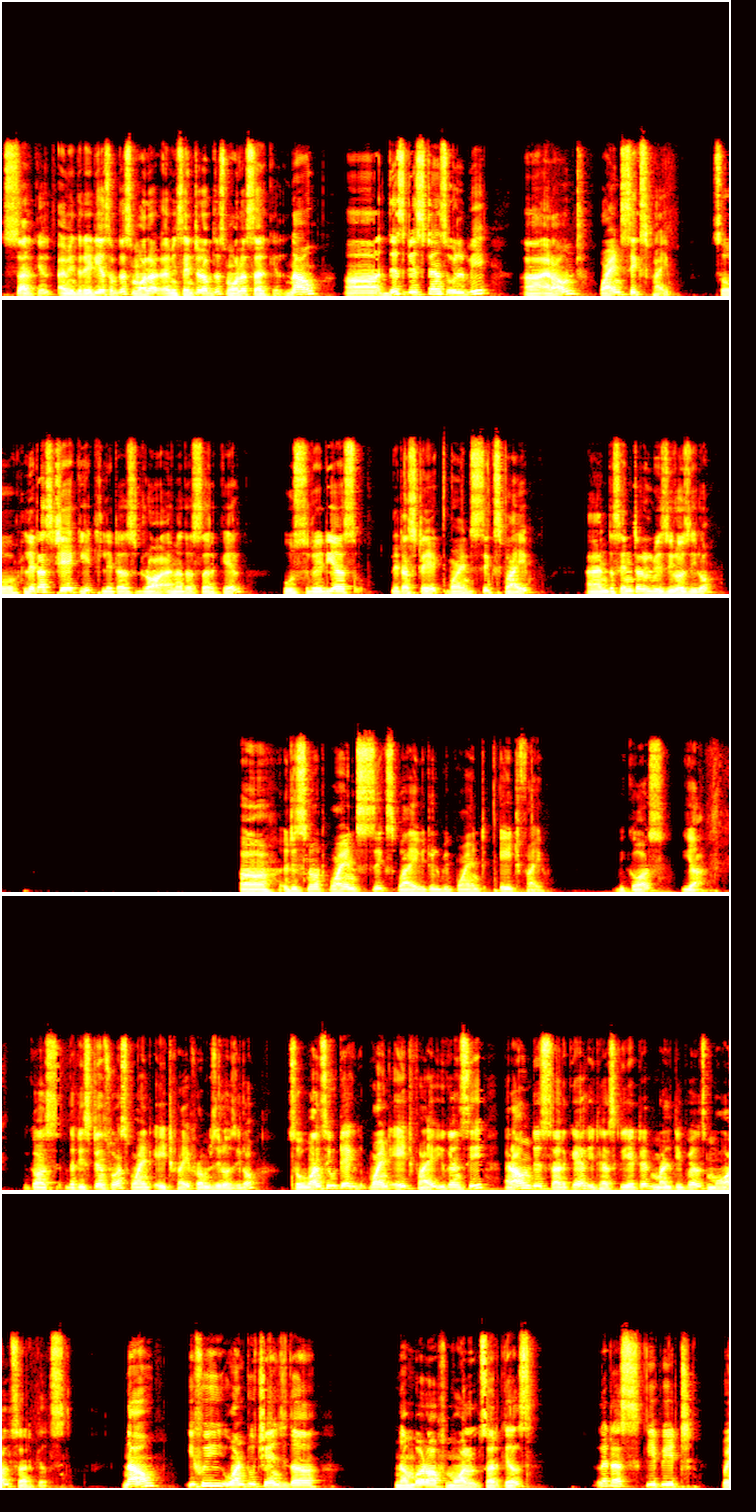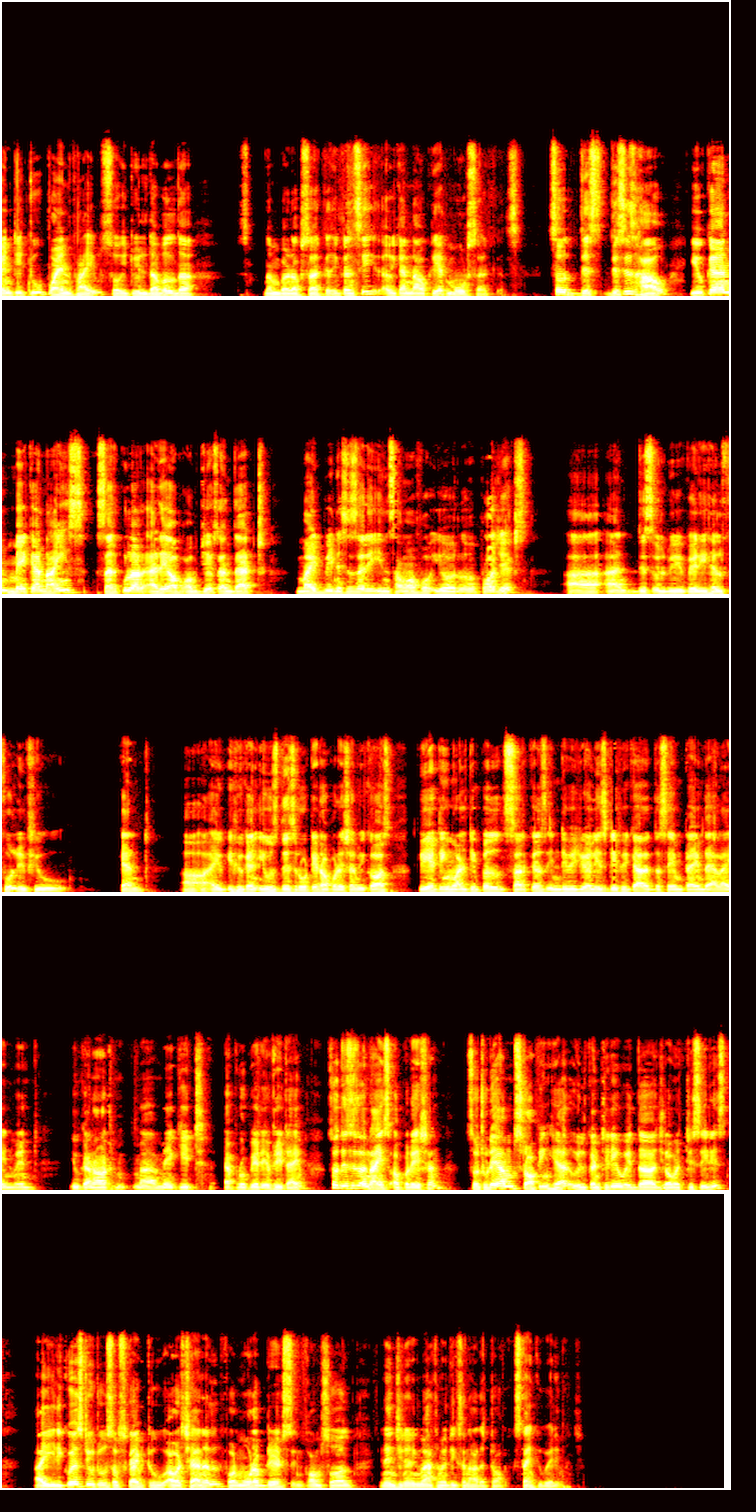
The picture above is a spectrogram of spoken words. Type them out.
circle. I mean the radius of the smaller i mean center of the smaller circle. Now uh, this distance will be uh, around 0.65 so let us check it. Let us draw another circle whose radius let us take 0.65 and the center will be 0 0. Uh, it is not 0.65 it will be 0.85 because yeah because the distance was 0.85 from 0 0 so once you take 0.85 you can see Around this circle, it has created multiple small circles. Now, if we want to change the number of small circles, let us keep it 22.5. So, it will double the number of circles. You can see uh, we can now create more circles. So, this, this is how you can make a nice circular array of objects and that might be necessary in some of your uh, projects uh, and this will be very helpful if you can uh, if you can use this rotate operation because creating multiple circles individually is difficult. At the same time the alignment you cannot uh, make it appropriate every time. So this is a nice operation. So today i'm stopping here. We'll continue with the geometry series i request you to subscribe to our channel for more updates in COMSOL in engineering mathematics and other topics. Thank you very much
